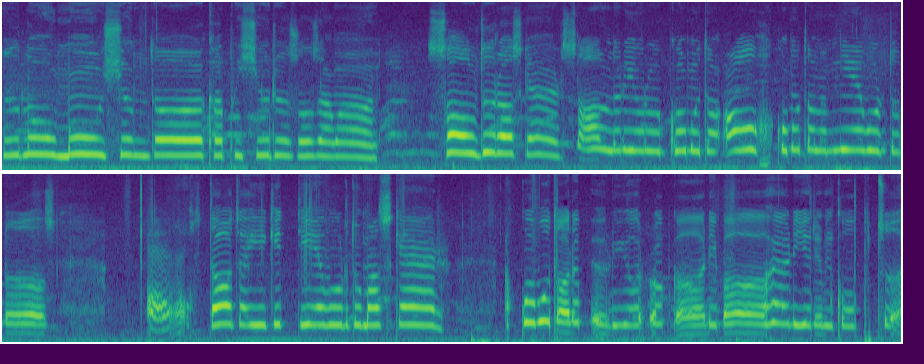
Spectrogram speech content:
Slow motion'da kapışırız o zaman. Saldır asker. Saldırıyorum komutan. Ah komutanım niye vurdunuz? Ah daha da iyi git diye vurdum asker. Komutanım ölüyorum galiba. Her yerim koptu.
